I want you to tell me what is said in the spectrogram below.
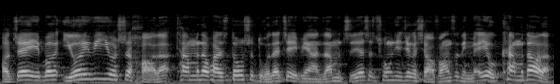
好，这一波 UAV 又是好了，他们的话是都是躲在这边啊，咱们直接是冲进这个小房子里面。哎呦，看不到了！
